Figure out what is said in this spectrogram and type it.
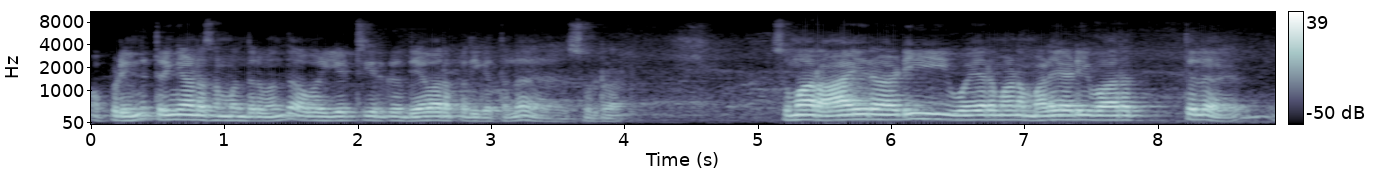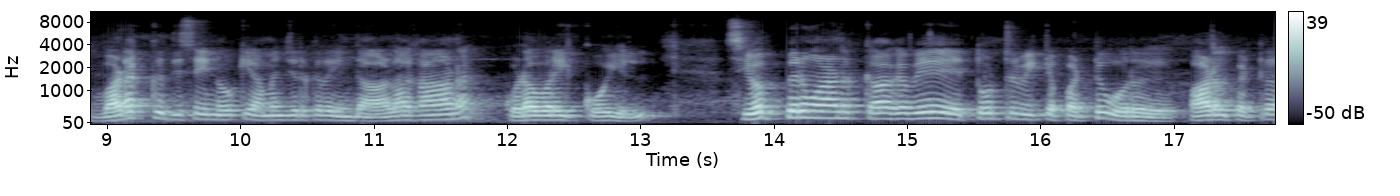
அப்படின்னு திருஞான சம்பந்தர் வந்து அவர் இயற்றியிருக்கிற தேவார பதிகத்தில் சொல்கிறார் சுமார் ஆயிரம் அடி உயரமான மலையடி வாரத்தில் வடக்கு திசை நோக்கி அமைஞ்சிருக்கிற இந்த அழகான குடவரை கோயில் சிவபெருமானுக்காகவே தோற்றுவிக்கப்பட்டு ஒரு பாடல் பெற்ற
